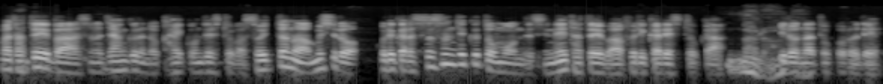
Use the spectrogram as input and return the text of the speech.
まあ、例えばそのジャングルの開墾ですとか、そういったのはむしろこれから進んでいくと思うんですね。例えばアフリカですとか、いろんなところで。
